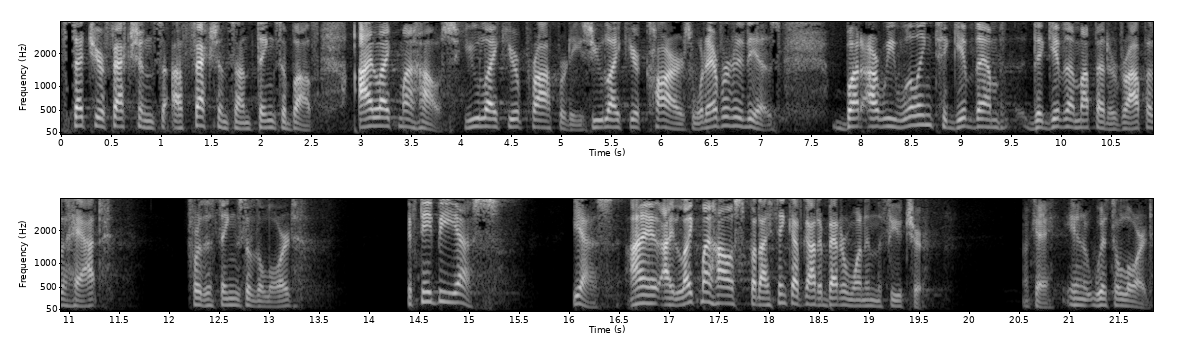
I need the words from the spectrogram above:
Set your affections, affections on things above. I like my house. You like your properties. You like your cars, whatever it is. But are we willing to give them, to give them up at a drop of the hat for the things of the Lord? If need be, yes. Yes, I, I like my house, but I think I've got a better one in the future okay, in, with the Lord.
